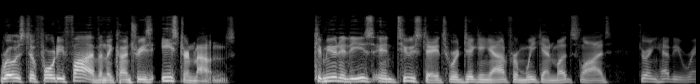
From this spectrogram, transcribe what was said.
rose to 45 in the country's eastern mountains. Communities in two states were digging out from weekend mudslides during heavy rain.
